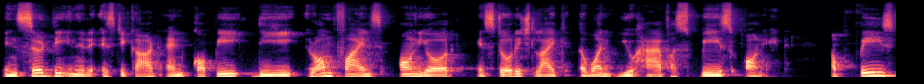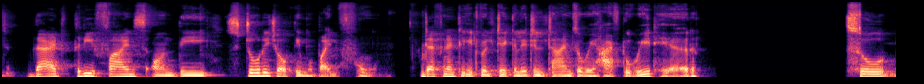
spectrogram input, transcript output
insert the sd card and copy the rom files on your storage like the one you have a space on it. Now paste that three files on the storage of the mobile phone. Definitely it will take a little time, so we have to wait here. So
